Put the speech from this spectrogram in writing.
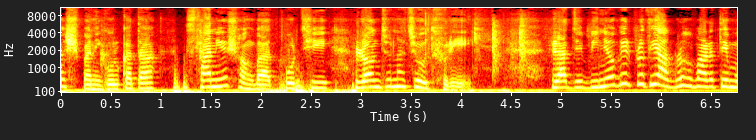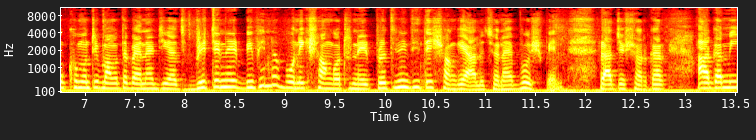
আকাশবাণী কলকাতা। স্থানীয় সংবাদ, পড়ছি রঞ্জনা চৌধুরী। রাজ্যে বিনিয়োগের প্রতি আগ্রহ বাড়াতে মুখ্যমন্ত্রী মমতা ব্যানার্জি আজ ব্রিটেনের বিভিন্ন বণিক সংগঠনের প্রতিনিধিদের সঙ্গে আলোচনায় বসবেন। রাজ্য সরকার আগামী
